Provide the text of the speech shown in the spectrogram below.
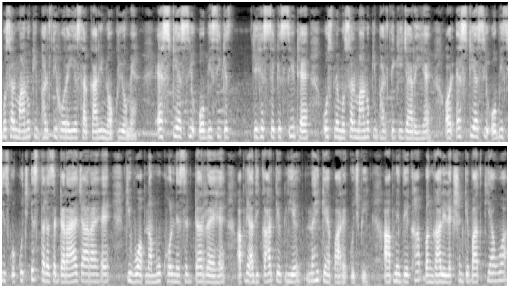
मुसलमानों की भर्ती हो रही है सरकारी नौकरियों में। S T S C O B C के जो हिस्से की सीट है, उसमें मुसलमानों की भर्ती की जा रही है और S T S C O B C को कुछ इस तरह से डराया जा रहा है कि वो अपना मुँह खोलने से डर रहे हैं, अपने अधिकार के लिए नहीं कह पा रहे कुछ भी। आपने देखा बंगाल इलेक्शन के बाद क्या हुआ?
